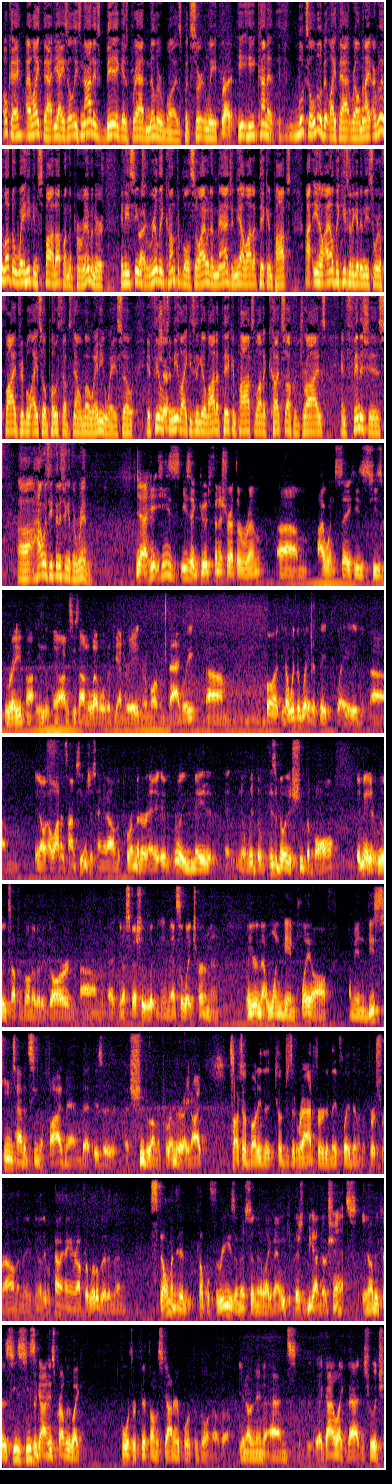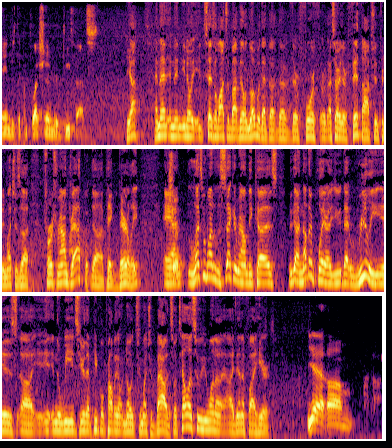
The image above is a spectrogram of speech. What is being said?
Okay, I like that. Yeah, he's he's not as big as Brad Miller was, but certainly right. he, he kind of looks a little bit like that realm. And I, I, really love the way he can spot up on the perimeter, and he seems right. really comfortable. So I would imagine, yeah, a lot of pick and pops. I, you know, I don't think he's going to get any sort of five dribble ISO post ups down low anyway. So it feels sure. to me like he's going to get a lot of pick and pops, a lot of cuts off of drives and finishes. Uh, how is he finishing at the rim? Yeah, he, he's he's a good finisher at the rim. Um, I wouldn't say he's he's great. Uh, he, you know, obviously, he's not on the level of a DeAndre Ayton or Marvin Bagley. Um, but you know, with the way that they played, um, you know, a lot of times he was just hanging out on the perimeter, and it, it really made it. You know, with the, his ability to shoot the ball, it made it really tough for Villanova to guard. Um, at, you know, especially in the NCAA tournament when you're in that one game playoff. I mean, these teams haven't seen a five man that is a, a shooter on the perimeter. You know, I talked to a buddy that coaches at Radford, and they played them in the first round, and they, you know, they were kind of hanging around for a little bit, and then Spellman hit a couple threes, and they're sitting there like, man, we there's we got no chance, you know, because he's he's a guy who's probably like fourth or fifth on the scouting report for Villanova. You know what I mean? And a guy like that just really changes the complexion of your defense. Yeah. And then, and then, you know, it says a lot about Villanova that the, the, their fourth, or sorry, their fifth option pretty much is a first round draft uh, pick, barely. And sure. let's move on to the second round because we've got another player that, you, that really is uh, in the weeds here that people probably don't know too much about. And so tell us who you want to identify here. Yeah, um,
